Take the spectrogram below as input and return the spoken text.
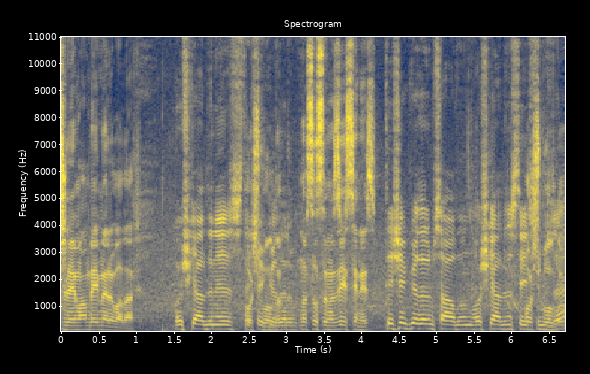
Süleyman Bey merhabalar. Hoş geldiniz. Hoş Teşekkür bulduk. ederim. Nasılsınız? İyisiniz? Teşekkür ederim. Sağ olun. Hoş geldiniz Hoş tesisimize. bulduk.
